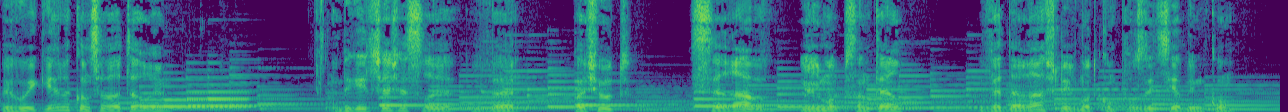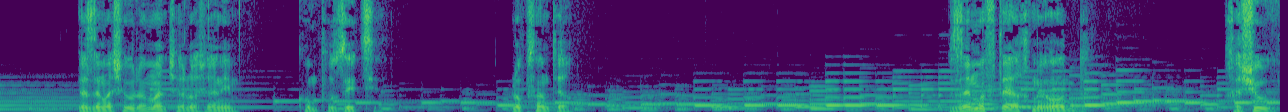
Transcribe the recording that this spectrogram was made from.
והוא הגיע לקונסרבטוריום בגיל 16 ופשוט סירב ללמוד פסנתר ודרש ללמוד קומפוזיציה במקום. וזה מה שהוא למד שלוש שנים, קומפוזיציה, לא פסנתר. זה מפתח מאוד חשוב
